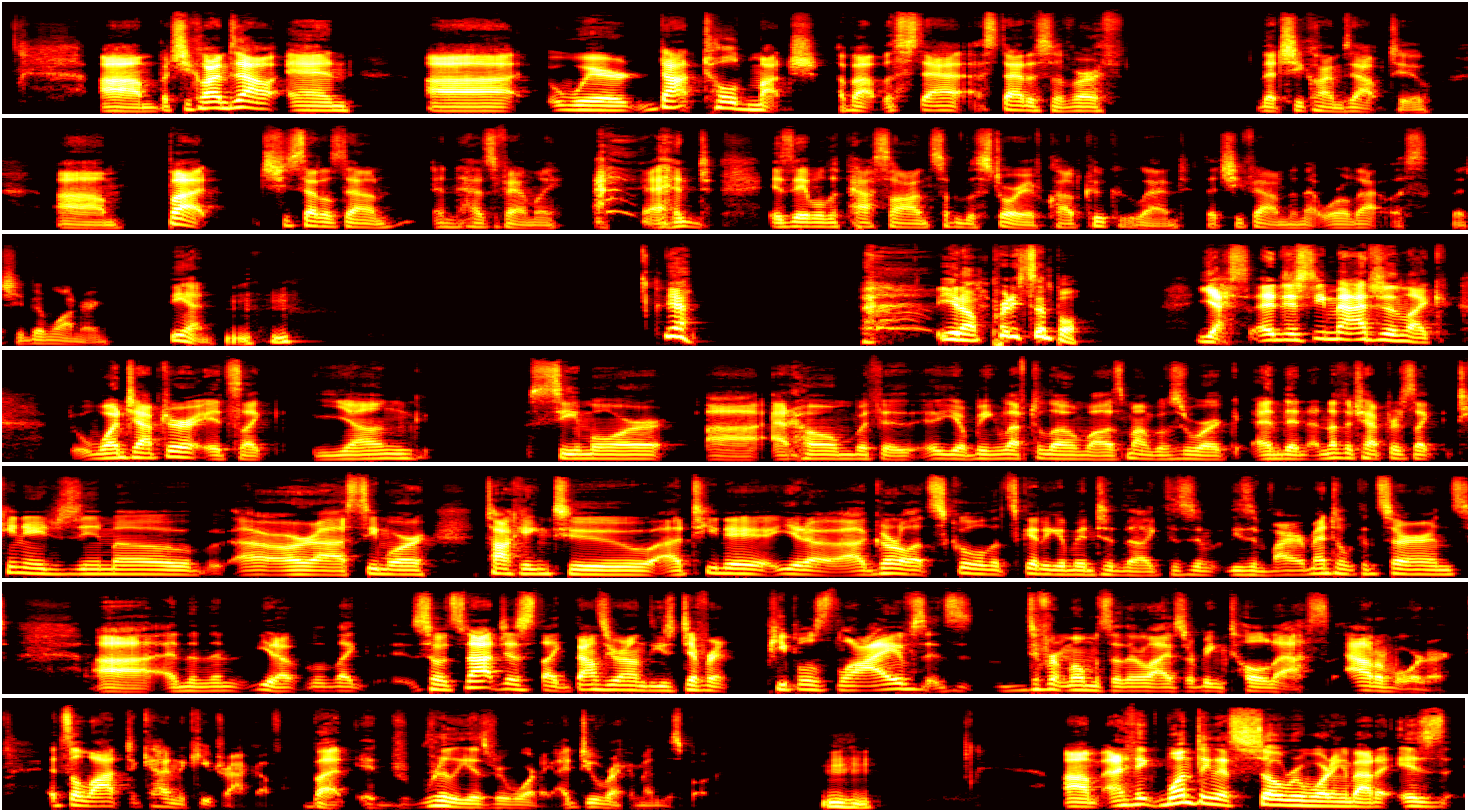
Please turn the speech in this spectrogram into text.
Um, but she climbs out, and uh, we're not told much about the stat- status of Earth that she climbs out to. Um, but she settles down and has a family and is able to pass on some of the story of Cloud Cuckoo Land that she found in that world atlas that she'd been wandering. The end. Mhm. Yeah. you know, pretty simple. Yes, and just imagine like one chapter, it's like young Seymour uh, at home with his, you know being left alone while his mom goes to work, and then another chapter is like teenage Zemo or uh, Seymour talking to a teenage you know a girl at school that's getting him into the, like this, these environmental concerns, uh, and then then you know like so it's not just like bouncing around these different people's lives; it's different moments of their lives are being told us out of order. It's a lot to kind of keep track of, but it really is rewarding. I do recommend this book. Mhm. Um, and I think one thing that's so rewarding about it is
